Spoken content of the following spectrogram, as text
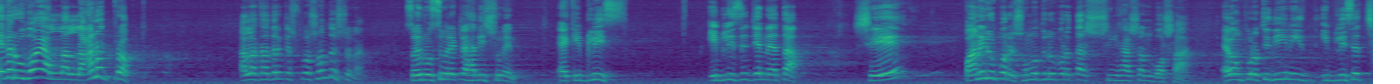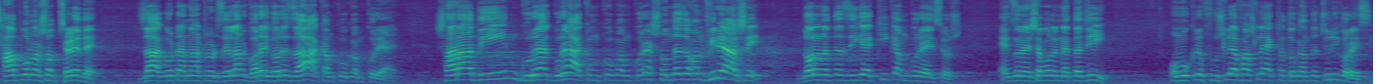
এদের উভয় আল্লাহ লানত প্রাপ্ত আল্লাহ তাদেরকে সন্তুষ্ট না। সহি মুসলিমের একটা হাদিস শুনেন। এক ইবলিস, ইবলিসের যে নেতা, সে পানির উপরে, সমুদ্রের উপরে তার সিংহাসন বসা এবং প্রতিদিন ইবলিসের ছাপনা সব ছেড়ে দেয়। যা গোটা নাটোর জেলার ঘরে ঘরে যা আকাম কুকাম করে আয়। সারাদিন ঘুরা ঘুরা আকাম কুকাম করে সন্ধ্যা যখন ফিরে আসে, দল নেতাজি গিয়া কি কাম করে আইসোস? একজন এসে বলে, নেতাজি অমুকরে ফুসলে ফাসলে একটা দোকানতে চুরি করাইছি।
